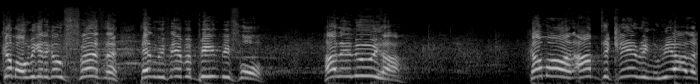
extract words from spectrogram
Come on, we're going to go further than we've ever been before. Hallelujah. Come on, I'm declaring we are,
